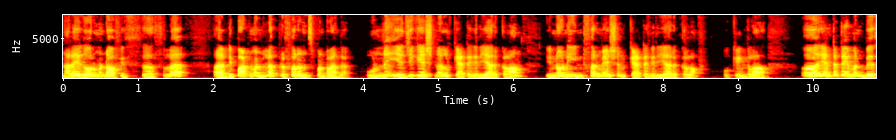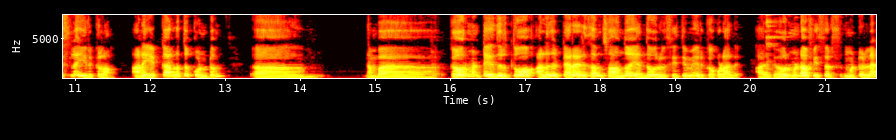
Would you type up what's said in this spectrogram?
நிறைய கவர்மெண்ட் ஆஃபீஸர்ஸில் டிபார்ட்மெண்ட்டில் ப்ரிஃபரன்ஸ் பண்ணுறாங்க ஒன்று எஜுகேஷ்னல் கேட்டகரியாக இருக்கலாம். இன்னொன்று இன்ஃபர்மேஷன் கேட்டகரியாக இருக்கலாம். ஓகேங்களா என்டர்டெயின்மெண்ட் பேஸில் இருக்கலாம். ஆனால் எக்காரணத்தை கொண்டும் நம்ம கவர்மெண்ட்டை எதிர்த்தோ அல்லது டெரரிசம் சார்ந்தோ எந்த ஒரு விஷயத்தையுமே இருக்கக்கூடாது. அது கவர்மெண்ட் ஆஃபீஸர்ஸுக்கு மட்டும் இல்லை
